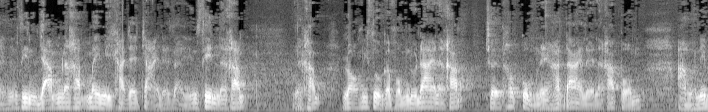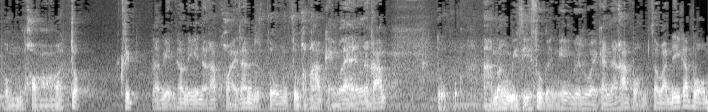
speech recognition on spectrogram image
ดๆทั้งสิ้นย้ำนะครับ ไม่มีค่าใช้จ่ายใดๆทั้งสิ้นนะครับนะครับ ลองพิสูจน์กับผมดูได้นะครับ เชิญเข้ากลุ่มเลยครับได้เลยนะครับ ผมอ่าวันนี้ผมขอจบคลิปนะเพียงเท่านี้นะครับ ขอให้ท่านทรงสุขภาพแข็งแรงนะครับตุกอ่ามั่งมีสีสุขเฮงๆรวยๆกันนะครับ ผม สวัสดีครับผม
